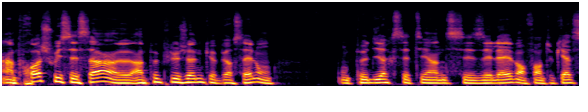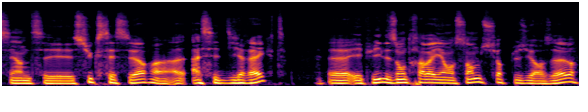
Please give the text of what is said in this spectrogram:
Un proche, oui, c'est ça, euh, un peu plus jeune que Purcell. On peut dire que c'était un de ses élèves, enfin en tout cas c'est un de ses successeurs euh, assez direct. Euh, et puis ils ont travaillé ensemble sur plusieurs œuvres,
